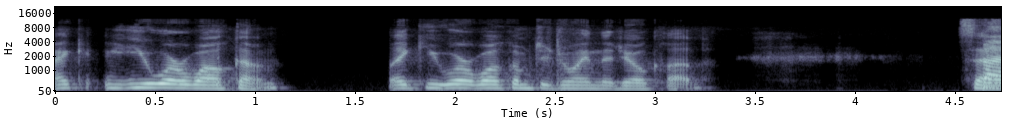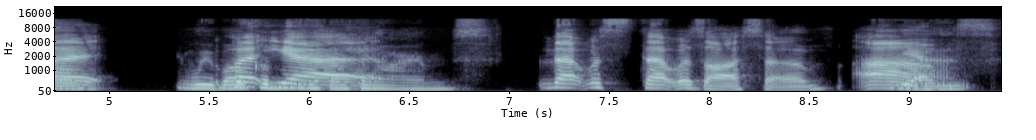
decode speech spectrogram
I can, you are welcome. Like, you are welcome to join the Joe Club. So But we but welcome you with yeah. open arms. that was that was awesome. Um yes.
